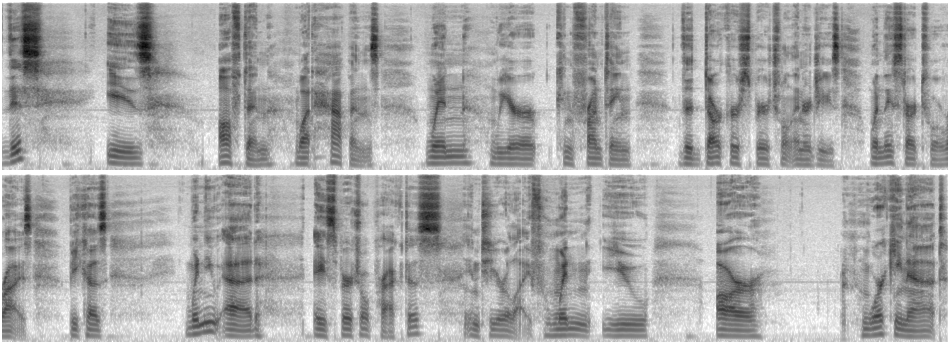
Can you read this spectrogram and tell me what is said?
This is often what happens when we are confronting the darker spiritual energies when they start to arise. Because when you add a spiritual practice into your life, when you are working at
